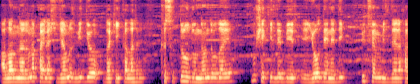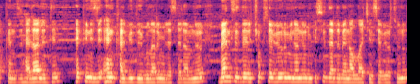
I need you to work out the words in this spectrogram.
alanlarına paylaşacağımız video dakikaları kısıtlı olduğundan dolayı bu şekilde bir e, yol denedik. Lütfen bizlere hakkınızı helal edin. Hepinizi en kalbi duygularım ile selamlıyor. Ben sizleri çok seviyorum. İnanıyorum ki sizler de beni Allah için seviyorsunuz.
